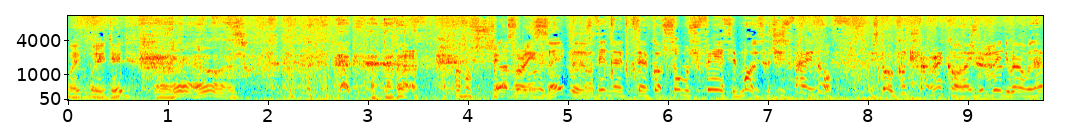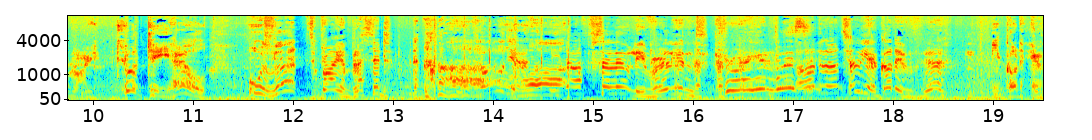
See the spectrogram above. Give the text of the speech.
Wait, well, he did. Yeah, oh, shit! that's what he said. I think they've, they've, got so much faith in Moyes, which is fair enough. He's got a good track record. He did really well with Everton. Bloody hell! What was that? It's Brian Blessed. I told you. What? He's absolutely brilliant. Brian Blessed? Oh, did I tell you? I got him, yeah. You got him?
